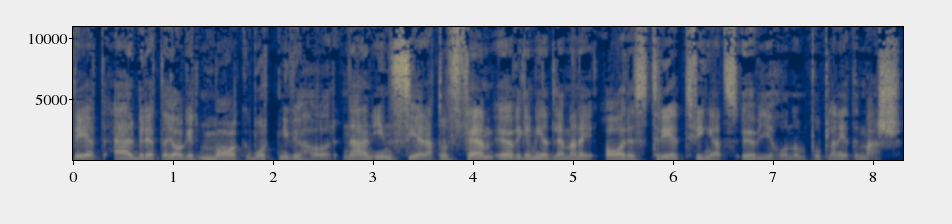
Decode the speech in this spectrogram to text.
Det är berättarjaget Mark Watney vi hör när han inser att de fem övriga medlemmarna i Ares 3 tvingats överge honom på planeten Mars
